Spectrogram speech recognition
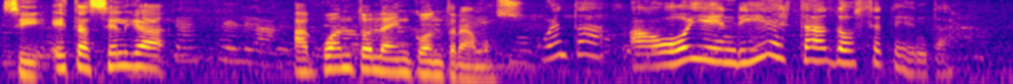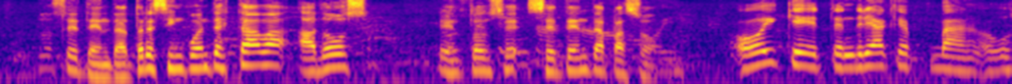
Sí, esta selga, ¿a cuánto la encontramos? 50, a hoy en día está a 2.70. 2.70, 3.50 estaba, a 2, entonces 70 pasó. Hoy que tendría que, bueno,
